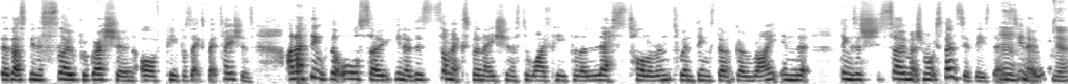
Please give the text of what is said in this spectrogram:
that that's been a slow progression of people's expectations. And I think that also, you know, there's some explanation as to why people are less tolerant when things don't go right, in that things are sh- so much more expensive these days, Mm. you know, Yeah.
